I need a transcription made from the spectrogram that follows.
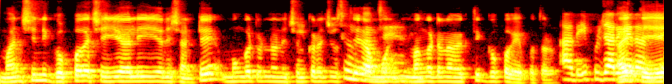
మనిషిని గొప్పగా చేయాలి అనేసి అంటే ముంగటున్న చులకన చూస్తే ఆ. ముంగటున్న వ్యక్తి గొప్పగా అయిపోతాడు. అయితే.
